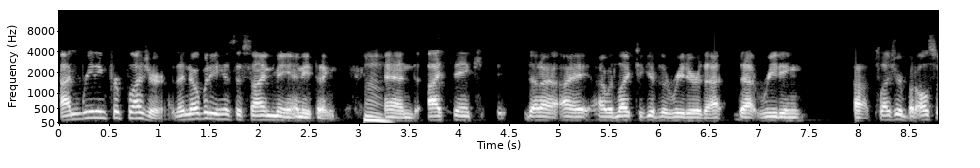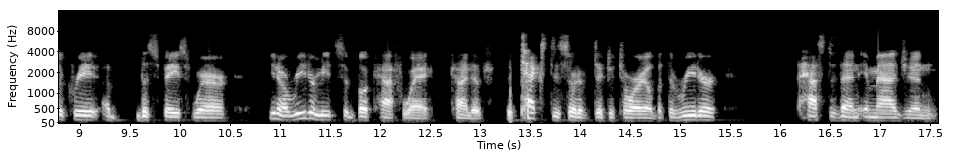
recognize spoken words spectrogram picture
I'm reading for pleasure. That nobody has assigned me anything, mm. and I think that I, I, would like to give the reader that that reading uh, pleasure, but also create a, the space where you know a reader meets a book halfway. Kind of the text is sort of dictatorial, but the reader has to then imagine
